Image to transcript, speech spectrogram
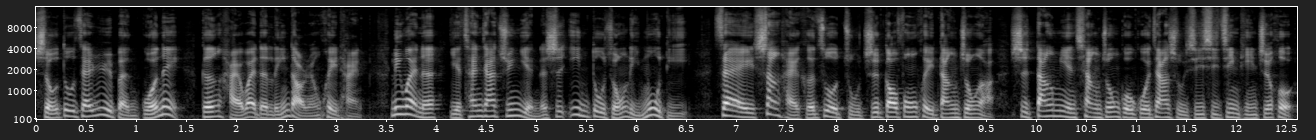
首度在日本国内跟海外的领导人会谈。 另外呢，也参加军演的是印度总理穆迪，在上海合作组织高峰会当中啊，是当面呛中国国家主席习近平之后，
